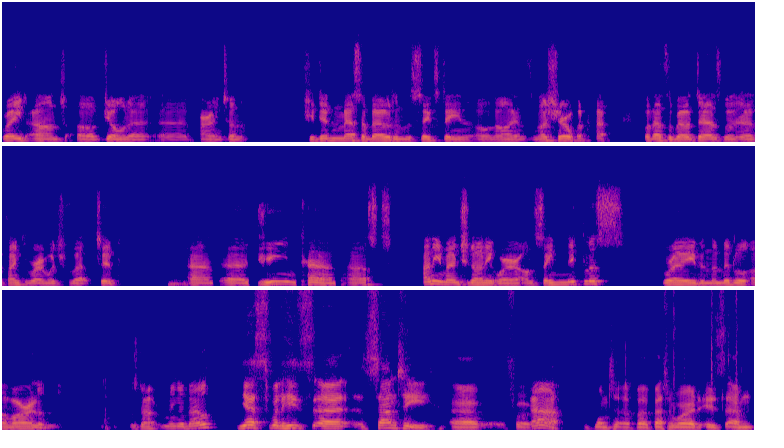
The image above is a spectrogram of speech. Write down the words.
great aunt of Jonah uh, Barrington. She didn't mess about in the 1609s. Not sure what that what that's about, Des, but uh, thank you very much for that tip. Mm. And uh, Jean Can asks, any mention anywhere on St. Nicholas grave in the middle of Ireland? Does that ring a bell? Yes, well, he's uh, Santi, uh, for ah. want of a better word, is um,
